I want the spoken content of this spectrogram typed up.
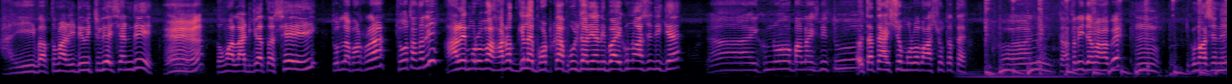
আই বাপ তোমার রেডি হয়ে চলে আসছেন রে হ্যাঁ তোমার লাইট গিলা তো সেই তোল্লা বার করা চো তাড়াতাড়ি আরে মোর বাবা হাটত গেলে ভটকা ফুলজারি আনিবা এখনও আসেনি কে এখনও বানাইস নি তুই তাতে আইসো মোর বাবা আসুক তাতে তাড়াতাড়ি যাবা হবে। হুম এখনও আসেনি।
